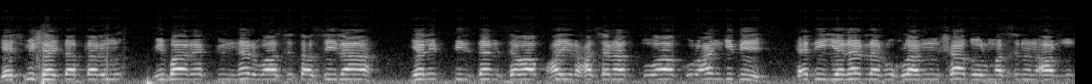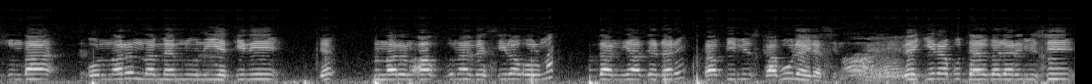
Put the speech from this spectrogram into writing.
geçmiş ecdatlarımız mübarek günler vasıtasıyla gelip bizden sevap, hayır, hasenat, dua, Kur'an gibi hediyelerle ruhlarının şad olmasının arzusunda onların da memnuniyetini ve onların affına vesile olmaktan niyaz ederek Rabbimiz kabul eylesin. Amin. Ve yine bu tevbelerimizi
